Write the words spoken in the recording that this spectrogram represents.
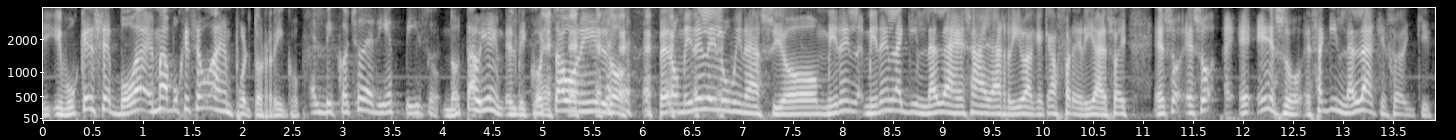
y, y búsquense bodas, es más, búsquense bodas en Puerto Rico. El bizcocho de 10 pisos. No está bien, el bizcocho está bonito, pero miren la iluminación, miren, miren las guirnaldas esas allá arriba, qué cafrería, eso hay, eso, eso, eh, eh, eso, esa guirnalda, que, que-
